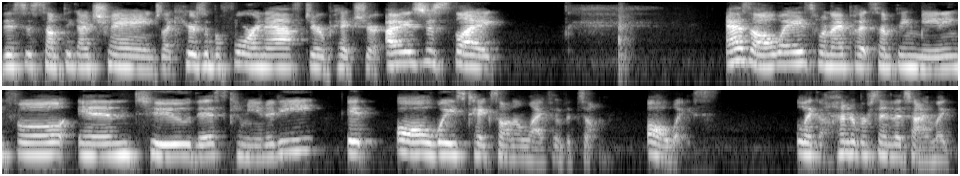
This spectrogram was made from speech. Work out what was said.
This is something i changed. Like here's a before and after picture. I was just like as always when i put something meaningful into this community it always takes on a life of its own. Always. Like 100% of the time. Like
